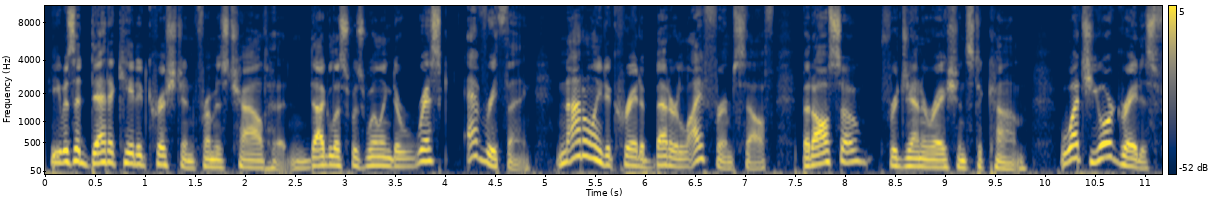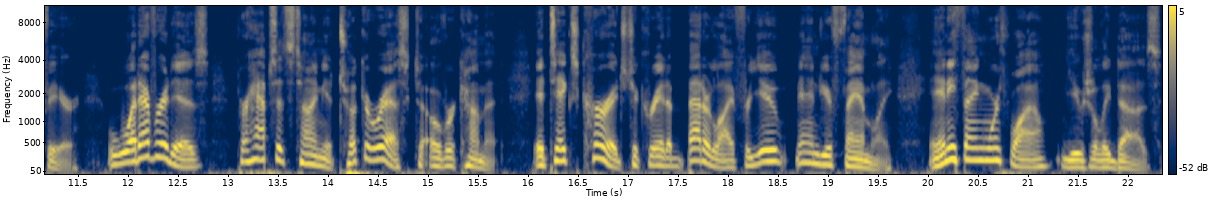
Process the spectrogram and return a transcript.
He was a dedicated Christian from his childhood, and Douglass was willing to risk everything, not only to create a better life for himself, but also for generations to come. What's your greatest fear? Whatever it is, perhaps it's time you took a risk to overcome it. It takes courage to create a better life for you and your family. Anything worthwhile usually does.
